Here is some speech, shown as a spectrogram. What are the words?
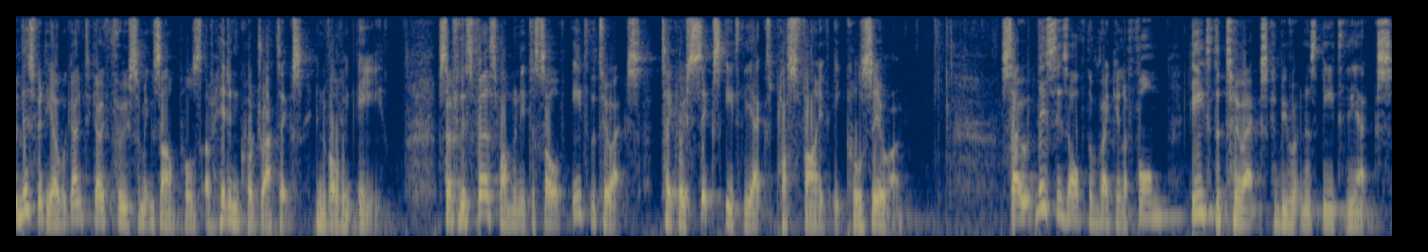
in this video we're going to go through some examples of hidden quadratics involving e. So for this first one we need to solve e to the 2x, take away 6e to the x plus 5 equals 0. So this is of the regular form. e to the 2x can be written as e to the x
